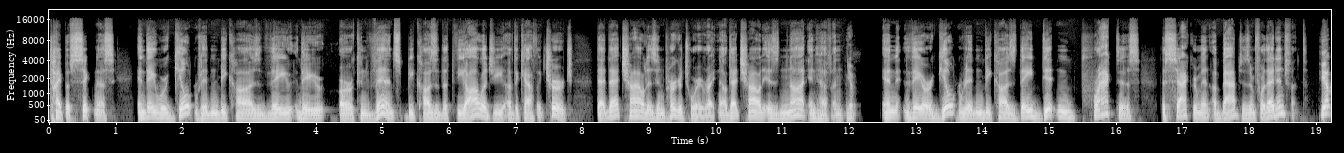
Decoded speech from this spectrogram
type of sickness, and they were guilt ridden because they they are convinced because of the theology of the Catholic Church that that child is in purgatory right now. That child is not in heaven. Yep. And they are guilt ridden because they didn't practice the sacrament of baptism for that infant. Yep.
